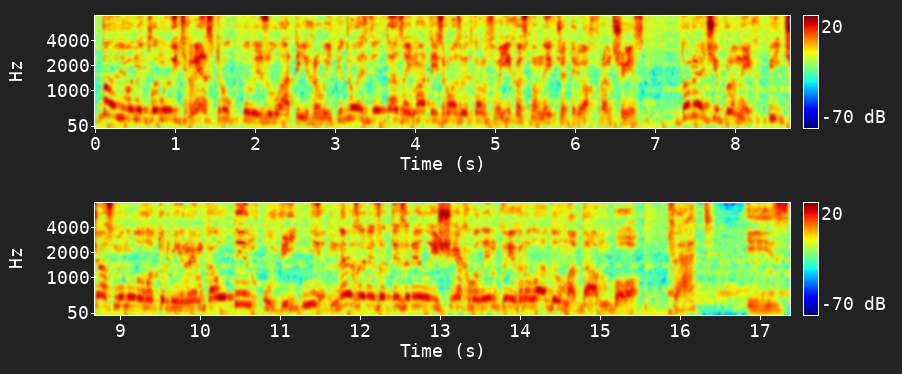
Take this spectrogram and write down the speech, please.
Далі вони планують реструктуризувати ігровий підрозділ та займатись розвитком своїх основних чотирьох франшиз. До речі, про них під час минулого турніру МК1 у Відні Незери затизерили ще хвилинку ігроладу Мадам Бо. That is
